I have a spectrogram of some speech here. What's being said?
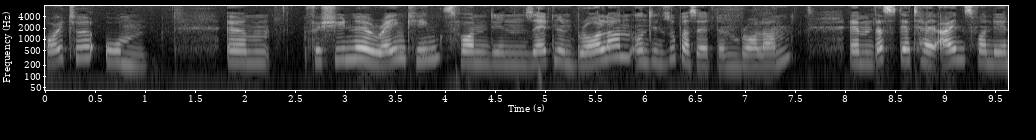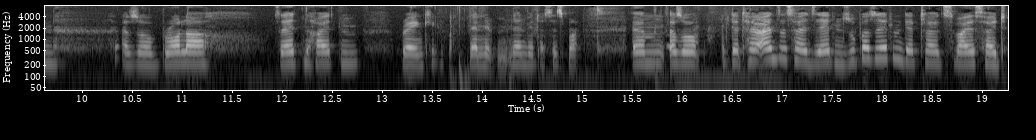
heute um ähm, verschiedene Rankings von den seltenen Brawlern und den super seltenen Brawlern. Ähm, das ist der Teil 1 von den also Brawler Seltenheiten Ranking. Nennen, nennen wir das jetzt mal. Ähm, also der Teil 1 ist halt selten, super selten. Der Teil 2 ist halt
